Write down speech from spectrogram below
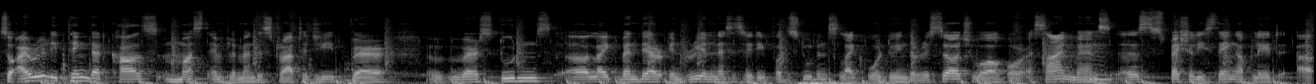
so i really think that Karls must implement the strategy where where students uh, like when they're in real necessity for the students like who are doing the research work or assignments mm. especially staying up late uh,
